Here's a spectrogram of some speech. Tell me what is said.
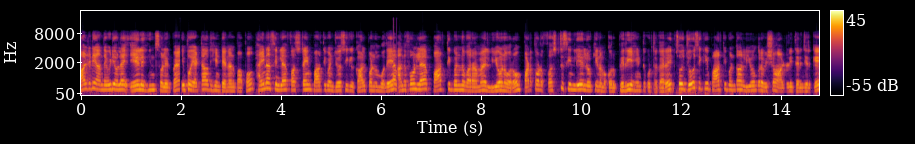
ஆல்ரெடி அந்த வீடியோல ஏழு ஹிண்ட் சொல்லியிருப்பேன். இப்போ எட்டாவது ஹிண்ட் என்னன்னு பார்ப்போம். ஹைனா சீன்ல ஃபர்ஸ்ட் டைம் பார்த்திபன் ஜோசிக்கு கால் பண்ணும்போதே அந்த போன்ல பார்த்திபன் வராம லியோன்னு வரும். படத்தோட ஃபர்ஸ்ட் சீன்லயே லோக்கி நமக்கு ஒரு பெரிய ஹிண்ட் கொடுத்திருக்காரு. சோ ஜோசிக்கு பார்த்திபன் தான் லியோங்கிற விஷயம் ஆல்ரெடி தெரிஞ்சிருக்கு.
